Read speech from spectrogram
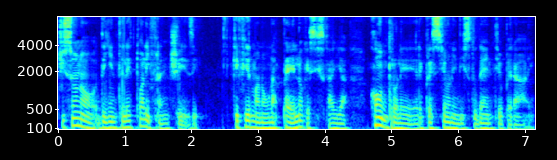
ci sono degli intellettuali francesi che firmano un appello che si scaglia contro le repressioni di studenti e operai,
